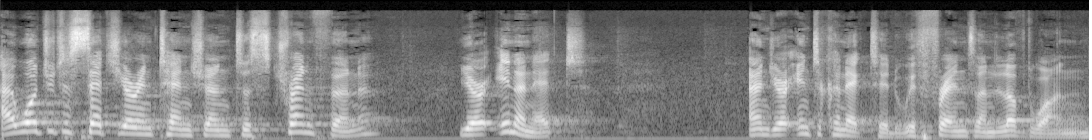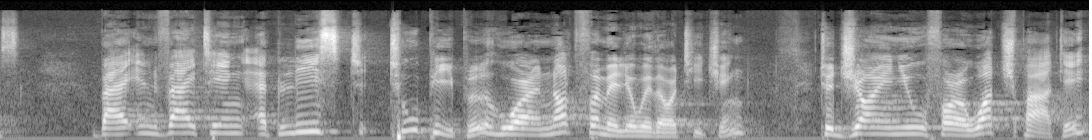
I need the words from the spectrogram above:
I want you to set your intention to strengthen your inner net and you're interconnected with friends and loved ones by inviting at least two people who are not familiar with our teaching to join you for a watch party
